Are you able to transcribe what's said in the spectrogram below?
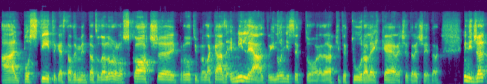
al post-it che è stato inventato da loro, lo scotch, i prodotti per la casa e mille altri in ogni settore, dall'architettura all'healthcare, eccetera, eccetera. Quindi già,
